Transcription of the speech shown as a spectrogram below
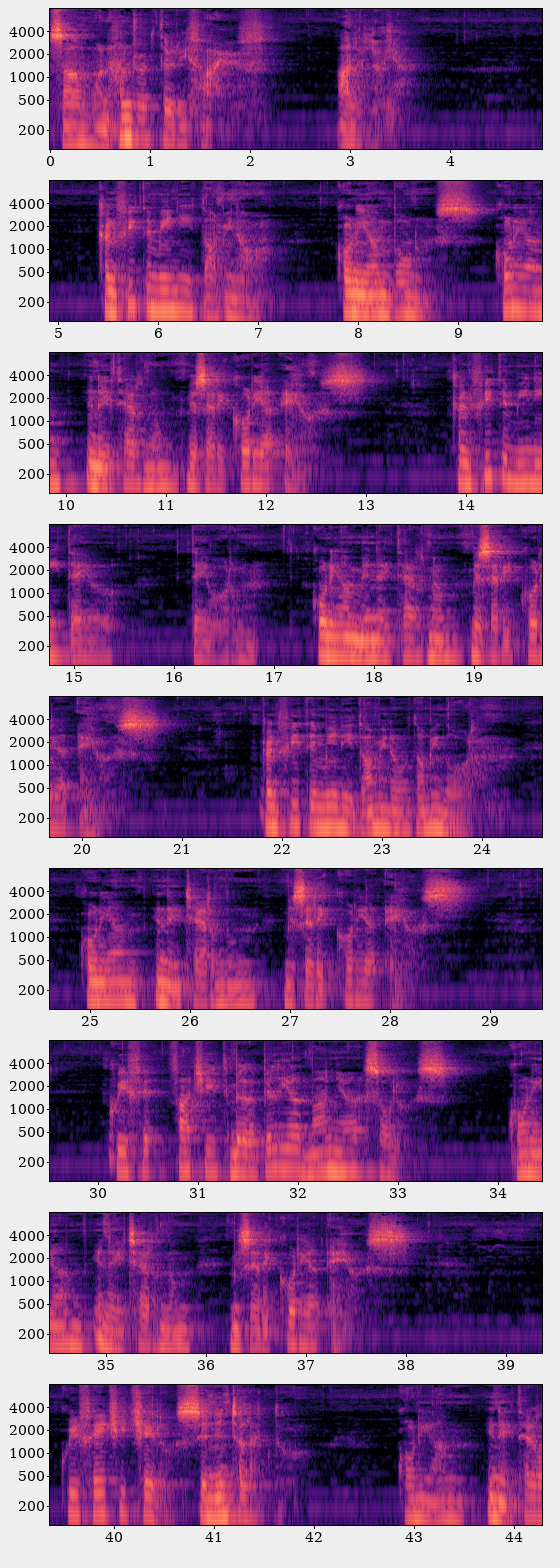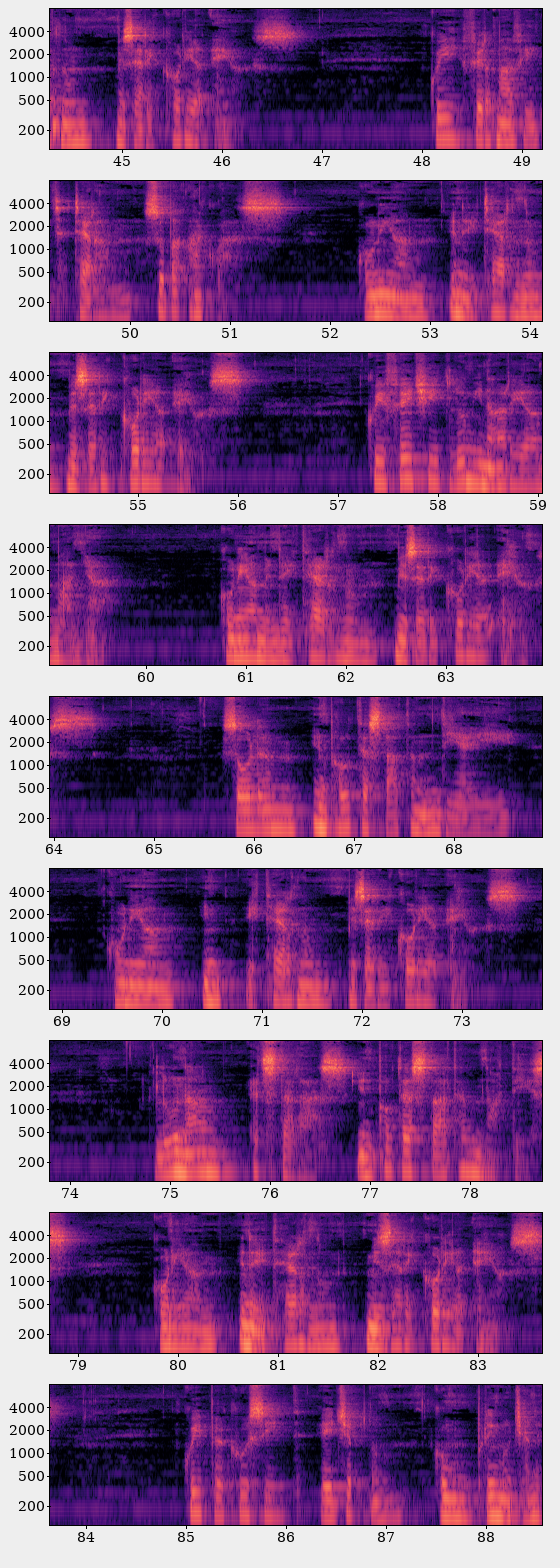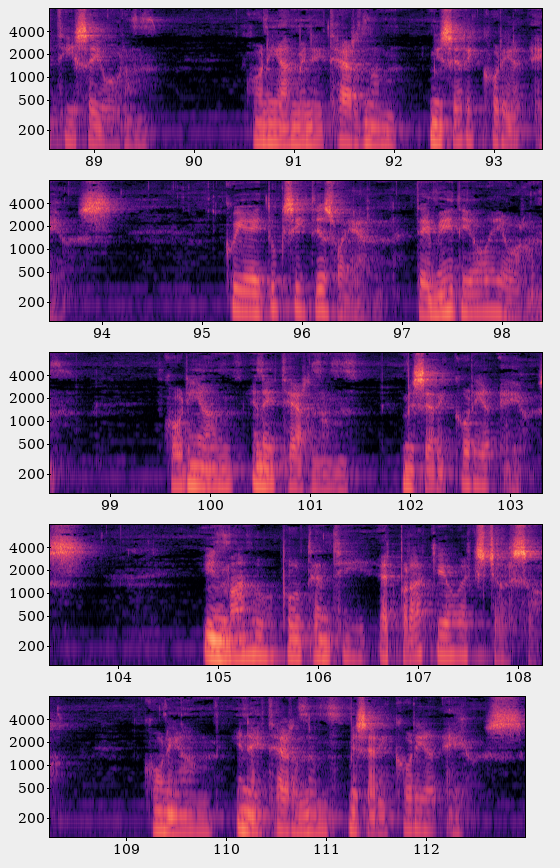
Psalm 135. Alleluia. Confite mini Domino, coniam bonus, coniam in aeternum misericordia eius. Confite mini Deo, Deorum, coniam in aeternum misericordia eius. Confite mini Domino Dominorum, coniam in aeternum misericordia eius qui facit mirabilia magna solus, quoniam in aeternum misericordia eius. Qui feci celus in intellectu, quoniam in aeternum misericordia eius. Qui firmavit terram sub aquas, quoniam in aeternum misericordia eius. Qui fecit luminaria magna, coniam in aeternum misericordia eius. Solem in potestatem Diei, coniam in aeternum misericordia eius. Lunam et stellas in potestatem noctis, coniam in aeternum misericordia eius. Qui percusit Egyptum cum primogenitis eorum, oniam in aeternum misericordia eius, qui duxit Israel de medio eorum, coniam in aeternum misericordia eius, in manu potenti et brachio excelso, coniam in aeternum misericordia eius.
